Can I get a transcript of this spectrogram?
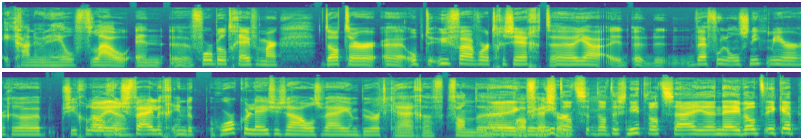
ik ga nu een heel flauw en uh, voorbeeld geven, maar dat er uh, op de UvA wordt gezegd, ja, wij voelen ons niet meer psychologisch oh, ja. veilig in de hoorcollegezaal als wij een beurt krijgen van de nee, professor. Ik denk niet dat, dat is niet wat zij. nee, want ik heb,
